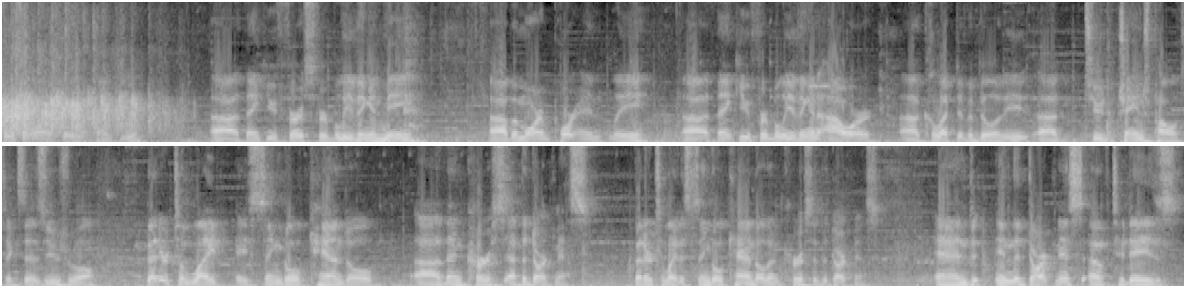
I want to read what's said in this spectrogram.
first thing I want to say is thank you. Uh, thank you first for believing in me, uh, but more importantly, uh, thank you for believing in our uh, collective ability uh, to change politics as usual. Better to light a single candle uh, than curse at the darkness. Better to light a single candle than curse at the darkness. And in the darkness of today's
